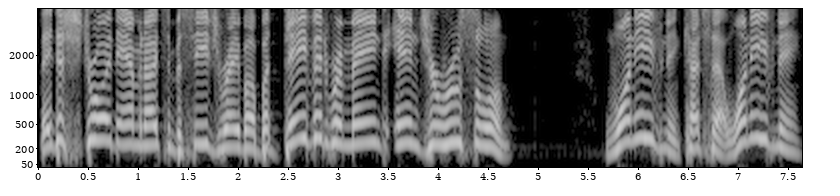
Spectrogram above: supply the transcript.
They destroyed the Ammonites and besieged Rabbah, but David remained in Jerusalem. One evening, catch that, one evening,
